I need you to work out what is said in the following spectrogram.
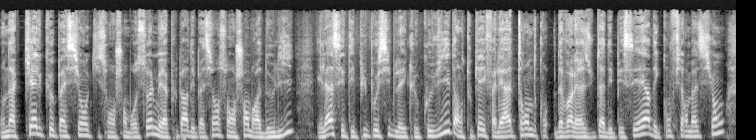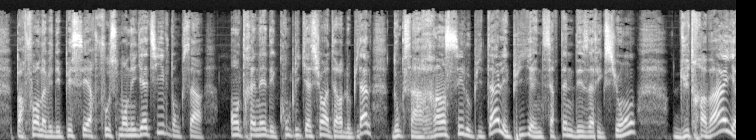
On a quelques patients qui sont en chambre seule, mais la plupart des patients sont en chambre à deux lits. Et là, c'était plus possible avec le Covid. En tout cas, il fallait attendre d'avoir les résultats des PCR, des confirmations. Parfois, on avait des PCR faussement négatifs, donc ça entraînait des complications à l'intérieur de l'hôpital. Donc ça a l'hôpital et puis il y a une certaine désaffection du travail.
